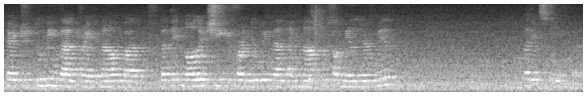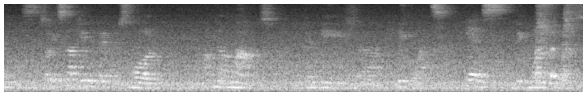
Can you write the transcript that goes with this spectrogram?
They're doing that right now, but the technology for doing that I'm not too familiar with. But it's being done. So it's not limited to small amounts. It can be uh, big ones, Yes. big molecules.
